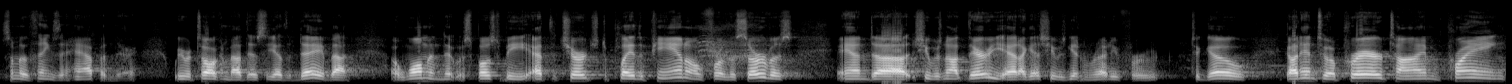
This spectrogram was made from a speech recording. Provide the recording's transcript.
some of the things that happened there. We were talking about this the other day about a woman that was supposed to be at the church to play the piano for the service, and uh, she was not there yet. I guess she was getting ready for to go. Got into a prayer time, praying,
